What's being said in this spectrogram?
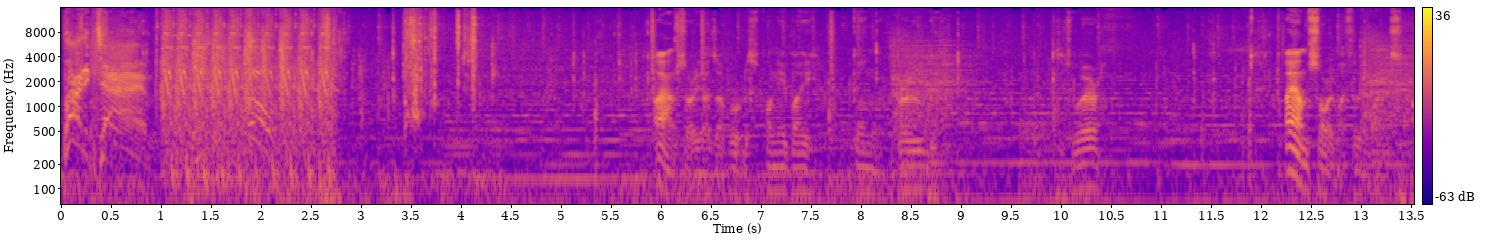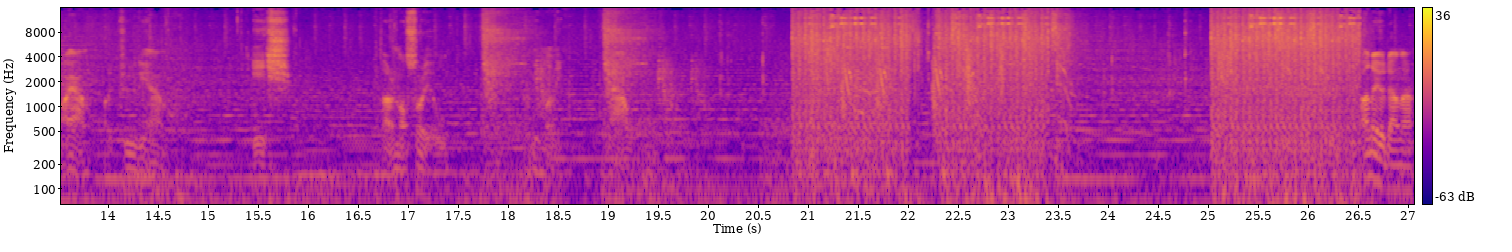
Party time! Oh! Ah, I am sorry guys, I brought this upon you by going rogue. where. I am sorry, my fellow ones. I am. I truly am. Ish. But I'm not sorry at all. Give me money. Now. I know you're down there.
